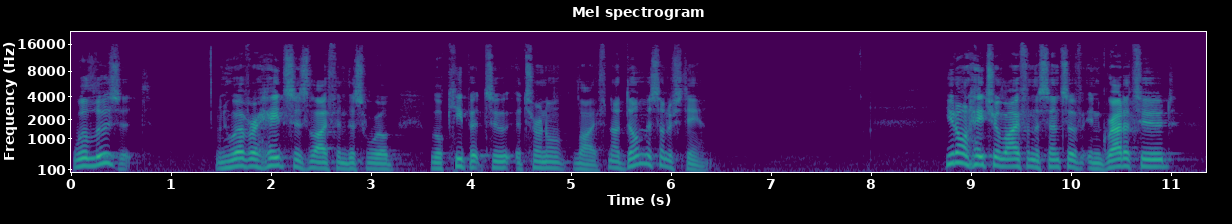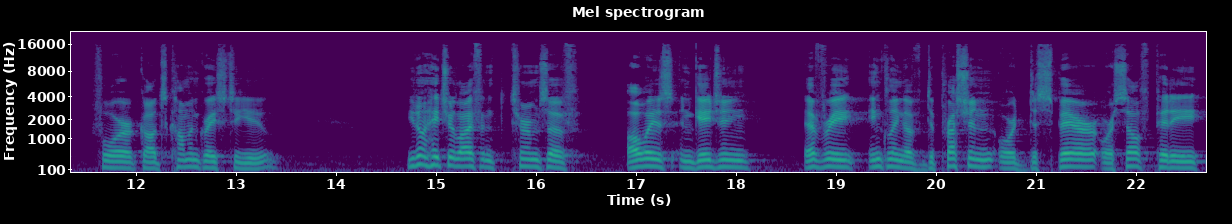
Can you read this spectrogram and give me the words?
will lose it. And whoever hates his life in this world will keep it to eternal life. Now, don't misunderstand. You don't hate your life in the sense of ingratitude for God's common grace to you. You don't hate your life in terms of always engaging every inkling of depression or despair or self pity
